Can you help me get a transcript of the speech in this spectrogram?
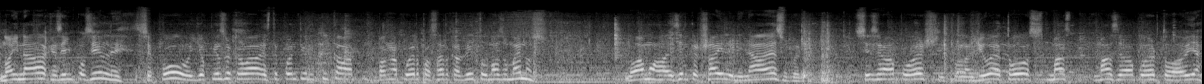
no hay nada que sea imposible. Se pudo. Yo pienso que va, este puente y van a poder pasar carritos más o menos. No vamos a decir que trailer ni nada de eso, pero sí se va a poder. Y con la ayuda de todos, más, más se va a poder todavía.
